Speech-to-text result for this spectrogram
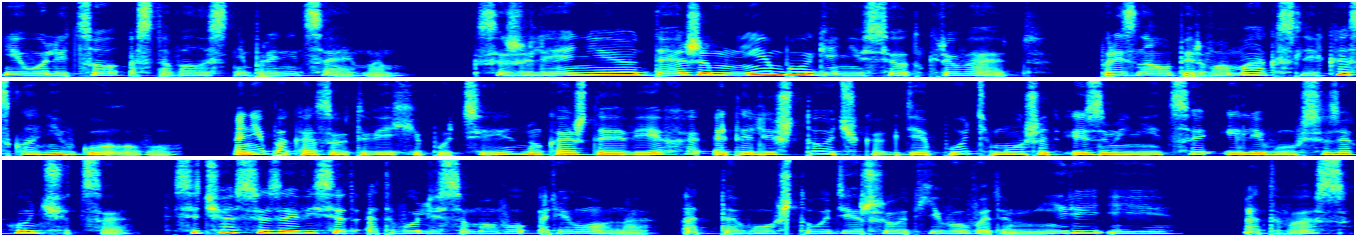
Его лицо оставалось непроницаемым. «К сожалению, даже мне боги не все открывают», признал первомаг, слегка склонив голову. Они показывают вехи пути, но каждая веха – это лишь точка, где путь может измениться или вовсе закончиться. Сейчас все зависит от воли самого Ориона, от того, что удерживает его в этом мире и... от вас,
